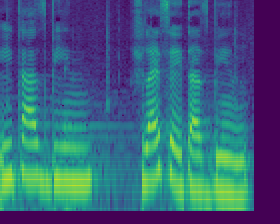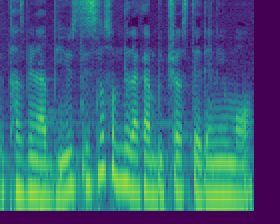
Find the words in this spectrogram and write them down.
it has been. Should I say it has been it has been abused? It's not something that can be trusted anymore.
